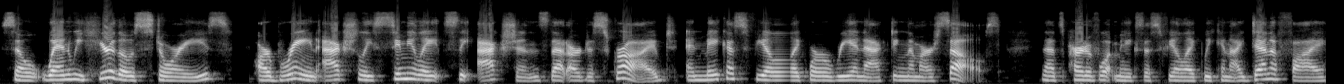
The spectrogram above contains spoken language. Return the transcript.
So, when we hear those stories, our brain actually simulates the actions that are described and make us feel like we're reenacting them ourselves. That's part of what makes us feel like we can identify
